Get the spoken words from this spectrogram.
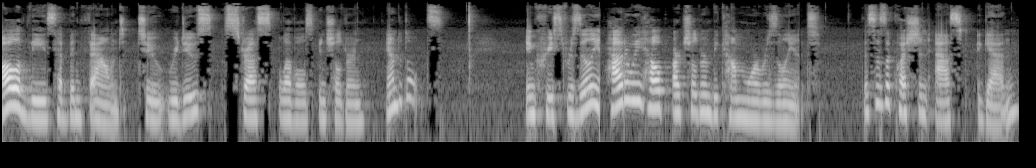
All of these have been found to reduce stress levels in children and adults. Increased resilience. How do we help our children become more resilient? This is a question asked again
